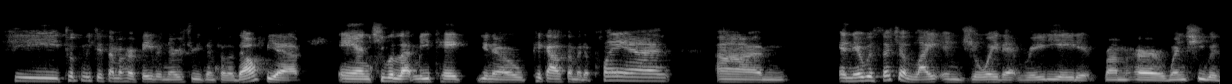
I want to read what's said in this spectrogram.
She took me to some of her favorite nurseries in Philadelphia, and she would let me take, you know, pick out some of the plants. Um, and there was such a light and joy that radiated from her when she was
